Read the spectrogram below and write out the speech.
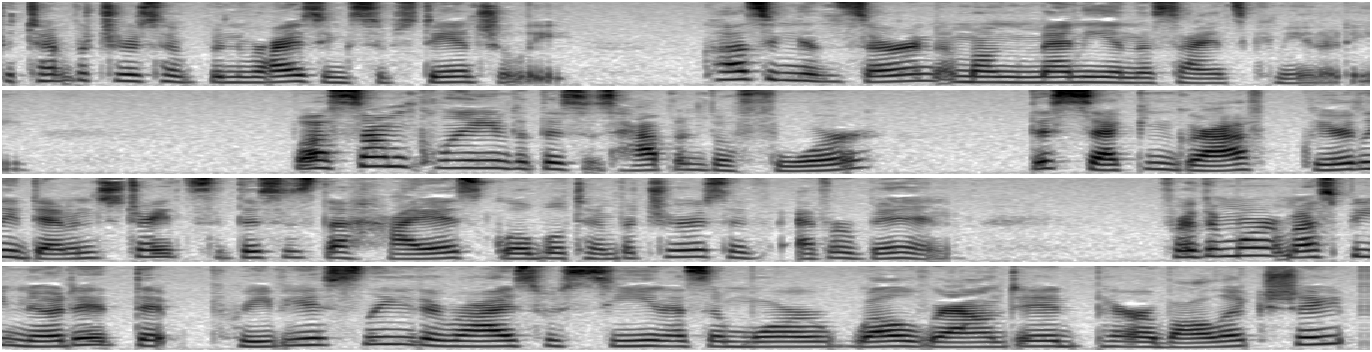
the temperatures have been rising substantially, causing concern among many in the science community. While some claim that this has happened before, this second graph clearly demonstrates that this is the highest global temperatures have ever been. Furthermore, it must be noted that previously the rise was seen as a more well rounded parabolic shape,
